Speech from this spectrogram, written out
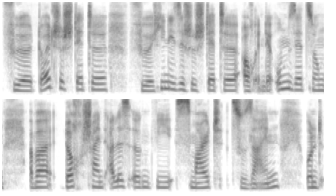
für deutsche Städte, für chinesische Städte, auch in der Umsetzung. Aber doch scheint alles irgendwie smart zu sein. Und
